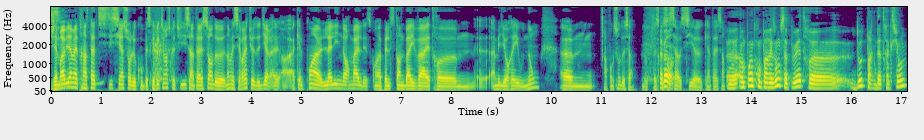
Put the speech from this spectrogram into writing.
j'aimerais bien mettre un statisticien sur le coup parce qu'effectivement ce que tu dis c'est intéressant de non mais c'est vrai tu as de dire à quel point la ligne normale de ce qu'on appelle stand-by va être euh, améliorée ou non euh, en fonction de ça. Donc, parce que ah ben, c'est ça aussi euh, qui est intéressant. Euh, un point de comparaison, ça peut être euh, d'autres parcs d'attractions,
